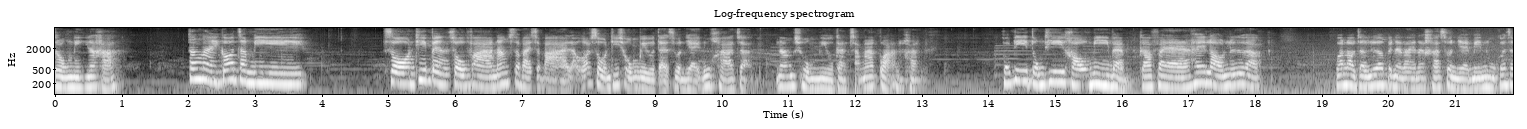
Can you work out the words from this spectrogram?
ตรงนี้นะคะ ข้างในก็จะมีโซนที่เป็นโซฟานั่งสบายๆ แล้วก็โซนที่ชมวิว แต่ส่วนใหญ่ลูกค้าจะนั่งชมวิวกันซะมากกว่านะคะเขาดีตรงที่เขามีแบบกาแฟให้เราเลือก ว่าเราจะเลือกเป็นอะไรนะคะ ส่วนใหญ่เมนูก็จะ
